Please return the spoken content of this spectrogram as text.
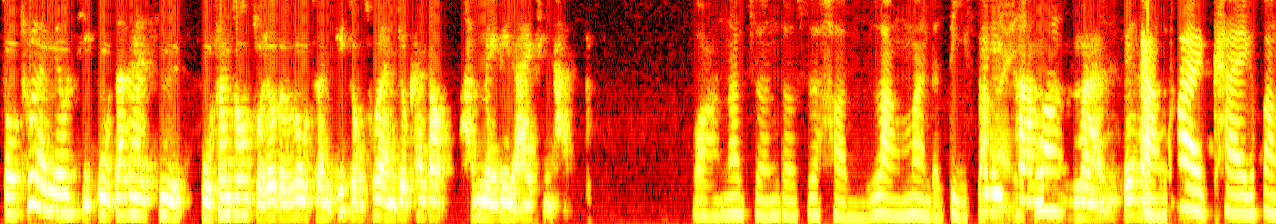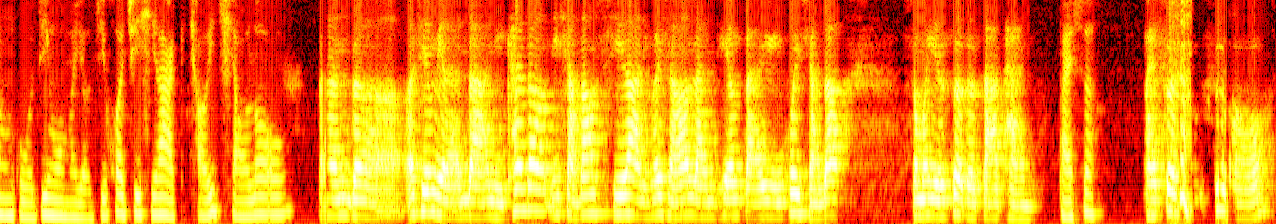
走出来没有几步，大概是五分钟左右的路程，一走出来你就看到很美丽的爱琴海。哇，那真的是很浪漫的地方，非常浪漫。赶快开放国境，我们有机会去希腊瞧一瞧喽！真的，而且米兰达，你看到你想到希腊，你会想到蓝天白云，会想到什么颜色的沙滩？白色，白色是哦。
